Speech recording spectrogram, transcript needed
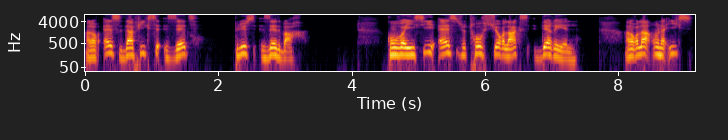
Alors S d'affixe Z plus Z bar. Qu'on voit ici, S se trouve sur l'axe des réels. Alors là, on a X,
